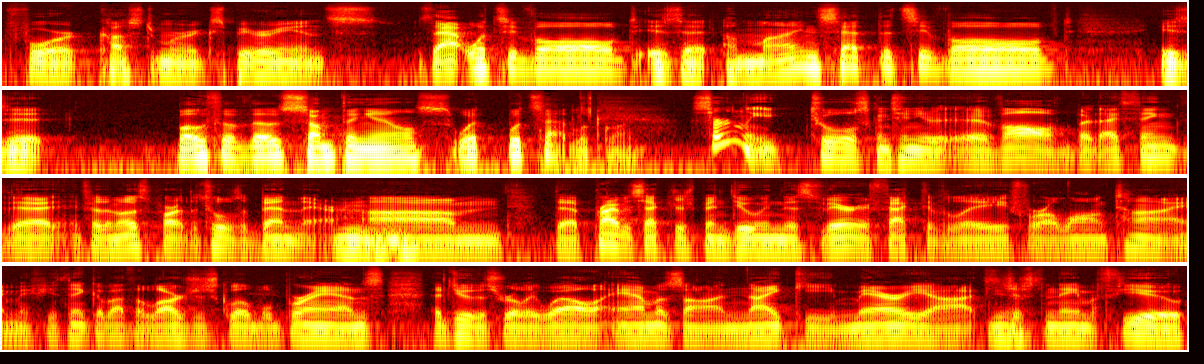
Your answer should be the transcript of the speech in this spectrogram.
for customer experience is that what's evolved? Is it a mindset that's evolved? Is it both of those something else? What what's that look like? certainly tools continue to evolve, but I think that for the most part, the tools have been there. Mm-hmm. Um, the private sector has been doing this very effectively for a long time. If you think about the largest global brands that do this really well Amazon, Nike, Marriott, yeah. just to name a few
